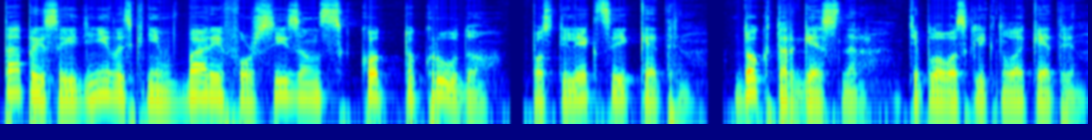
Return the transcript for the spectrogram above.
Та присоединилась к ним в баре Four Seasons Котто Крудо после лекции Кэтрин. «Доктор Геснер!» – тепло воскликнула Кэтрин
